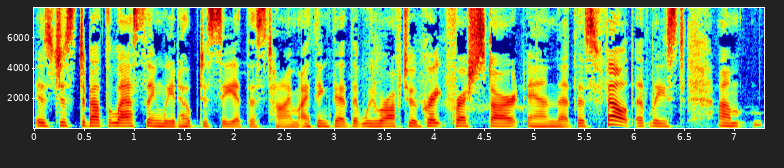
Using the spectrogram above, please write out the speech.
is just about the last thing we'd hope to see at this time. I think that, that we were off to a great fresh start, and that this felt, at least, um,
